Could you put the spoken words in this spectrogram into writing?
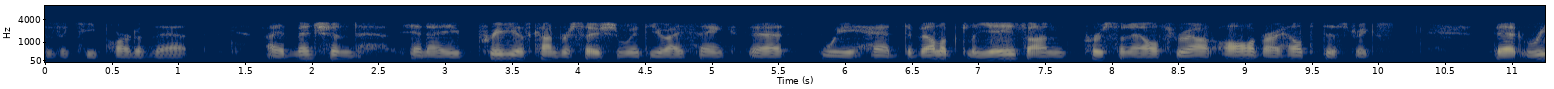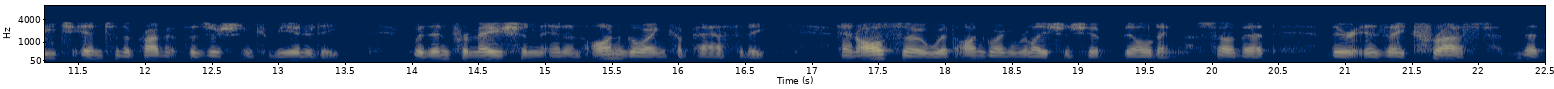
is a key part of that. I had mentioned in a previous conversation with you, I think, that we had developed liaison personnel throughout all of our health districts that reach into the private physician community with information in an ongoing capacity and also with ongoing relationship building so that there is a trust that's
